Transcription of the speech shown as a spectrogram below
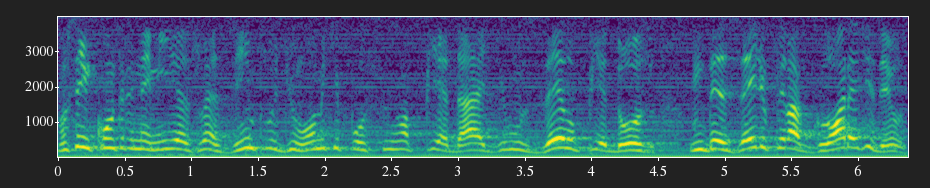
Você encontra em Neemias o exemplo de um homem que possui uma piedade, um zelo piedoso, um desejo pela glória de Deus.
